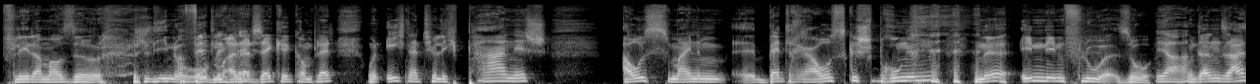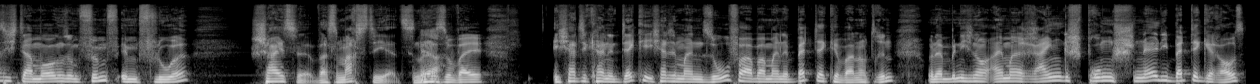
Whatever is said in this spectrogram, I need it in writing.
Fledermause Lino Ach, wirklich? oben an der? Decke komplett und ich natürlich panisch aus meinem äh, Bett rausgesprungen, ne, in den Flur, so. Ja. Und dann saß ich da morgens um fünf im Flur. Scheiße, was machst du jetzt, ne? Ja. So, weil ich hatte keine Decke, ich hatte mein Sofa, aber meine Bettdecke war noch drin. Und dann bin ich noch einmal reingesprungen, schnell die Bettdecke raus.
